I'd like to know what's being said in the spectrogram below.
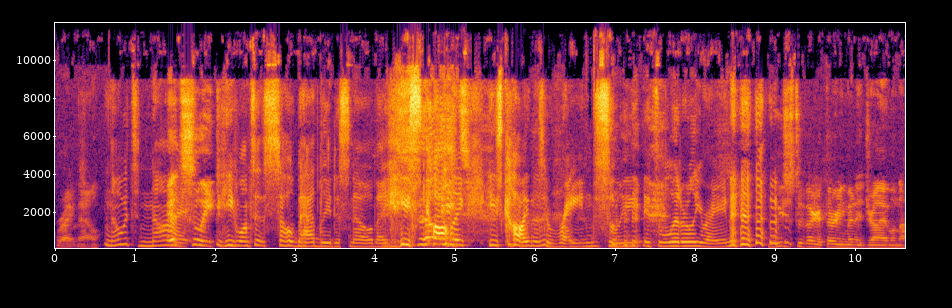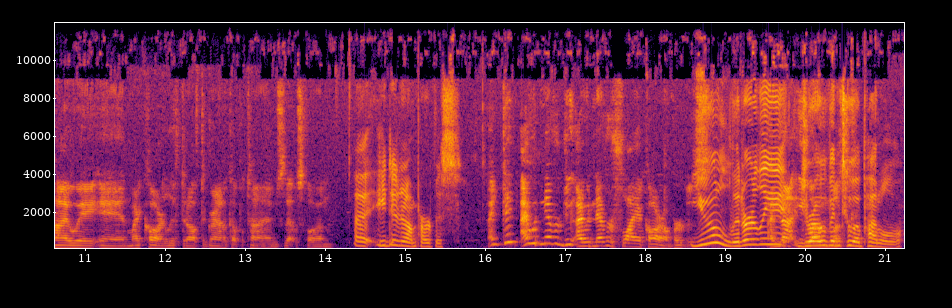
right now. No, it's not. It's sleet. He wants it so badly to snow that he's sleet. calling. He's calling this rain sleet. It's literally rain. we just took like a 30 minute drive on the highway and my car lifted off the ground a couple times that was fun uh, he did it on purpose. I did i would never do i would never fly a car on purpose You literally drove Musk. into a puddle.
